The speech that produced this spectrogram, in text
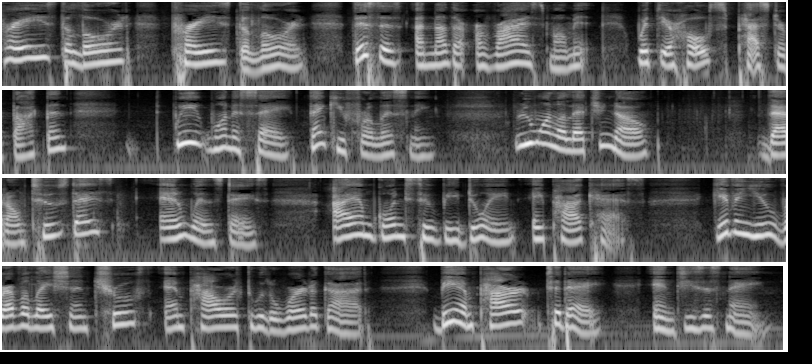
Praise the Lord. Praise the Lord. This is another Arise moment with your host, Pastor Blackman. We want to say thank you for listening. We want to let you know that on Tuesdays and Wednesdays, I am going to be doing a podcast giving you revelation, truth, and power through the Word of God. Be empowered today in Jesus' name.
